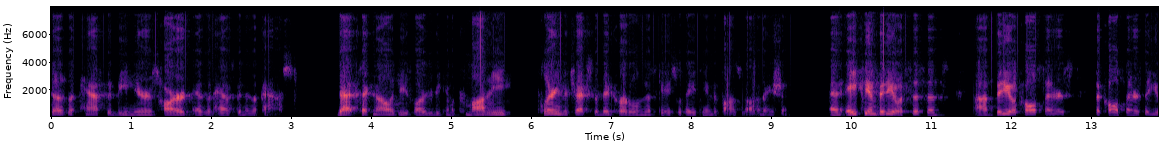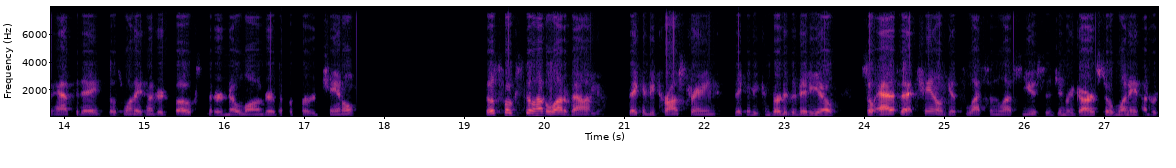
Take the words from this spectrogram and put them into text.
doesn't have to be near as hard as it has been in the past. That technology has largely become a commodity. Clearing the check's the big hurdle in this case with ATM deposit automation. And ATM video assistance, uh, video call centers, the call centers that you have today, those 1-800 folks that are no longer the preferred channel, those folks still have a lot of value. They can be cross-trained, they can be converted to video. So as that channel gets less and less usage in regards to a 1-800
